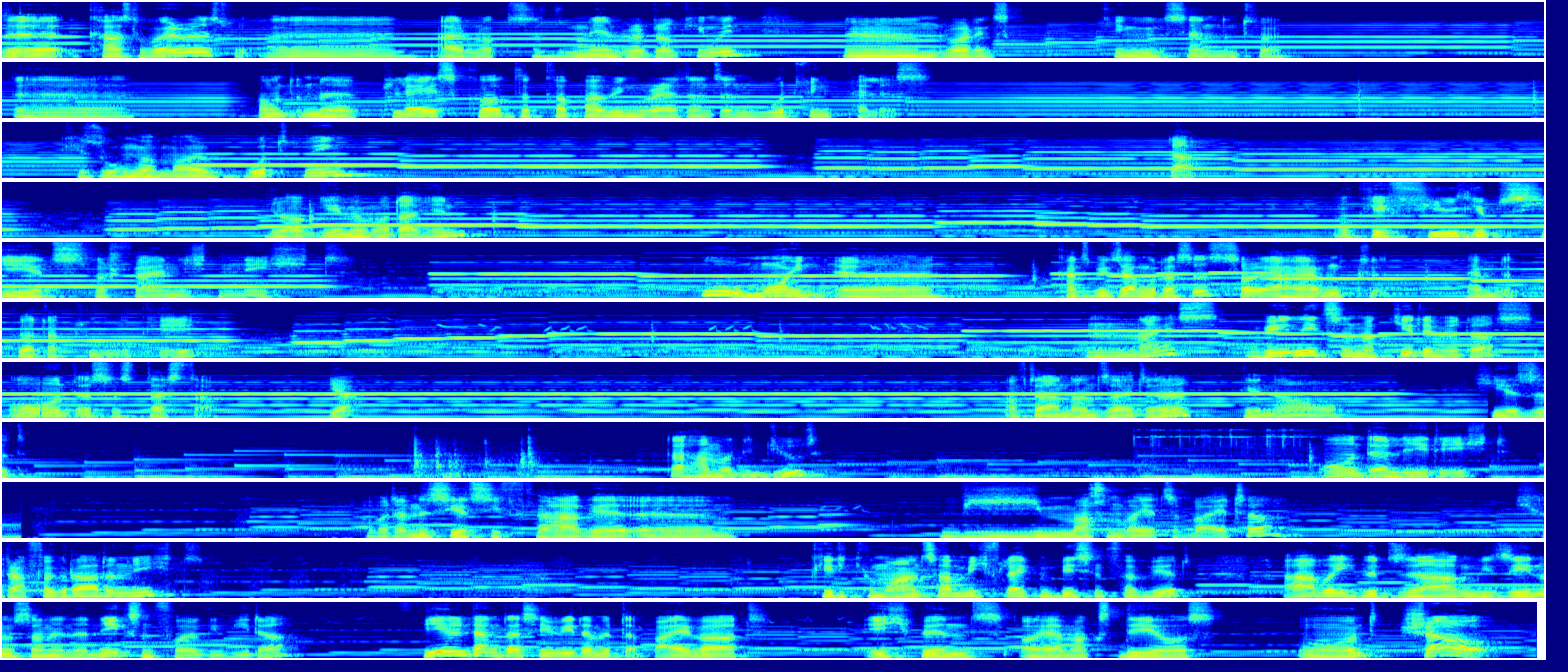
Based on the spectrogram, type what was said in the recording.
The Castle Warriors, uh, Iron Rock, named Red Rock Kingwing, and Rodding's Kingwing Sand and uh, found in a place called the Copperwing Residence in Woodwing Palace. Okay, suchen wir mal Woodwing. Ja, gehen wir mal dahin. Okay, viel gibt es hier jetzt wahrscheinlich nicht. Uh, moin. Äh, kannst du mir sagen, wo das ist? Sorry, I haven't, haven't got a clue. Okay. Nice. Wenigstens markiert er mir das. Und es ist das da. Ja. Auf der anderen Seite. Genau. Hier sind. Da haben wir den Dude. Und erledigt. Aber dann ist jetzt die Frage, äh, wie machen wir jetzt weiter? Ich raffe gerade nicht. Okay, die Commands haben mich vielleicht ein bisschen verwirrt. Aber ich würde sagen, wir sehen uns dann in der nächsten Folge wieder. Vielen Dank, dass ihr wieder mit dabei wart. Ich bin's, euer Max Deus und ciao!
